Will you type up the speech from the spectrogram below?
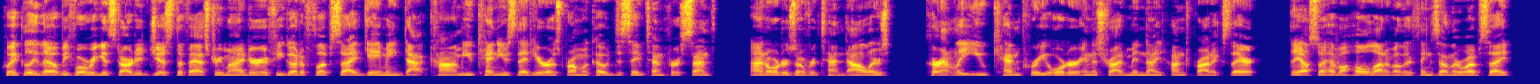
Quickly though, before we get started, just a fast reminder, if you go to flipsidegaming.com, you can use that Heroes promo code to save 10% on orders over $10. Currently, you can pre-order Innistrad Midnight Hunt products there. They also have a whole lot of other things on their website.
